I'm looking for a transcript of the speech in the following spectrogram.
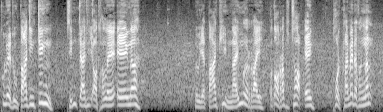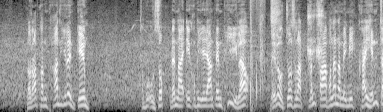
ทุเรศลูกตาจริง ๆ สินใจที่ออกทะเลเองนะไม่ว่าจะตายที่ไหนเมื่อไหรก็ต้องรับผิดชอบเอง โทษใครไม่ได้ทั้งนั้น เรารับคำท้าที่จะเล่นเกม ทั้งผู้อุศบและนายเองก็พยายามเต็มที่แล้ว ในโลกโจรสลัดน้ำตาพวกนั้นนะไม่มีใครเห็นใจ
